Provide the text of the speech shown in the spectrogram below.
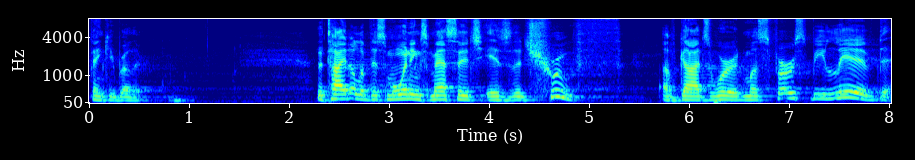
Thank you, brother. The title of this morning's message is The Truth of God's Word Must First Be Lived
